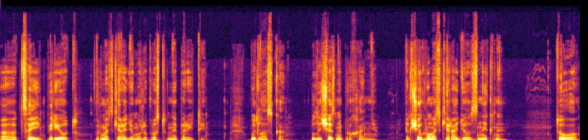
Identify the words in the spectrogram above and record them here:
е, цей період громадське радіо може просто не перейти. Будь ласка, величезне прохання. Якщо громадське радіо зникне, то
